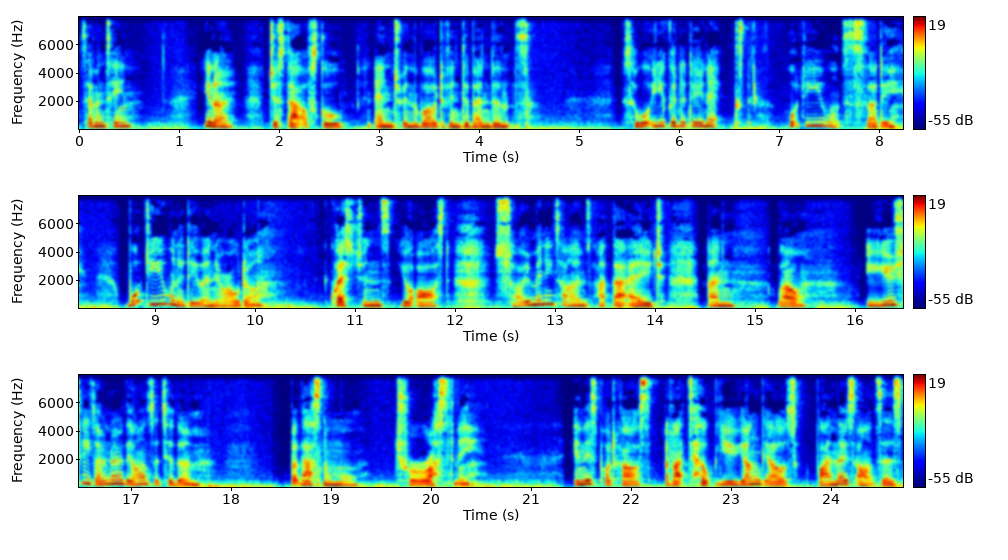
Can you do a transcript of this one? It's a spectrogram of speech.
17, you know, just out of school and entering the world of independence. So, what are you going to do next? What do you want to study? What do you want to do when you're older? Questions you're asked so many times at that age, and well, you usually don't know the answer to them. But that's normal. Trust me. In this podcast, I'd like to help you young girls find those answers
